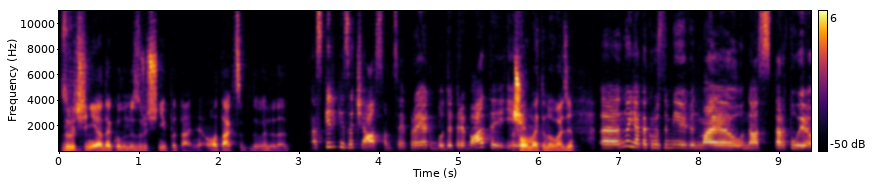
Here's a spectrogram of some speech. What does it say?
зручні, а деколи незручні питання. Отак це буде виглядати. А скільки за часом цей проєкт буде тривати? І Що ви маєте на увазі? е, ну я так розумію, він має у нас стартує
